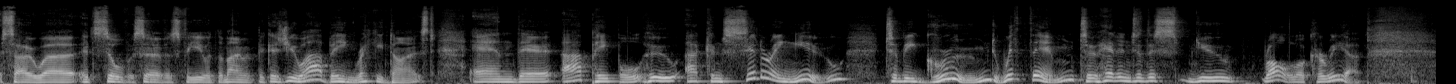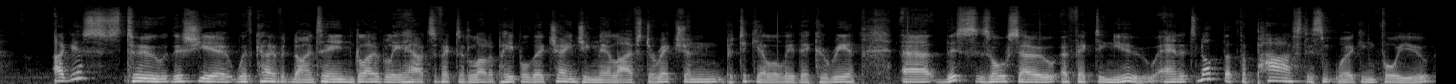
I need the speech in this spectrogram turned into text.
So uh, it's silver service for you at the moment because you are being recognised, and there are people who are considering you to be groomed with them to head into this new role or career. I guess to this year with COVID 19 globally, how it's affected a lot of people, they're changing their life's direction, particularly their career. Uh, this is also affecting you, and it's not that the past isn't working for you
